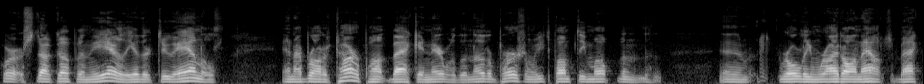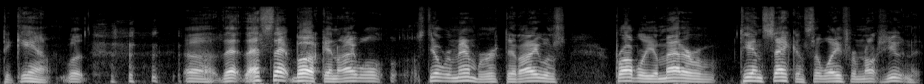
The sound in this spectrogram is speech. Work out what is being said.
where it stuck up in the air, the other two handles, and I brought a tire pump back in there with another person. We pumped him up and and rolled him right on out back to camp. But uh, that that's that buck, and I will still remember it. That I was probably a matter of ten seconds away from not shooting it.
